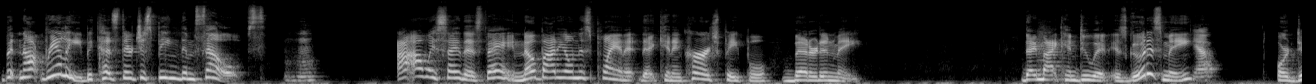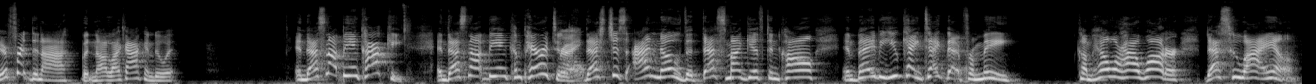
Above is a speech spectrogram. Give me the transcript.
But not really, because they're just being themselves. Mm-hmm. I always say this there ain't nobody on this planet that can encourage people better than me. They might can do it as good as me Yep. or different than I, but not like I can do it. And that's not being cocky and that's not being comparative. Right. That's just, I know that that's my gift and call. And baby, you can't take that from me. Come hell or high water, that's who I am.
